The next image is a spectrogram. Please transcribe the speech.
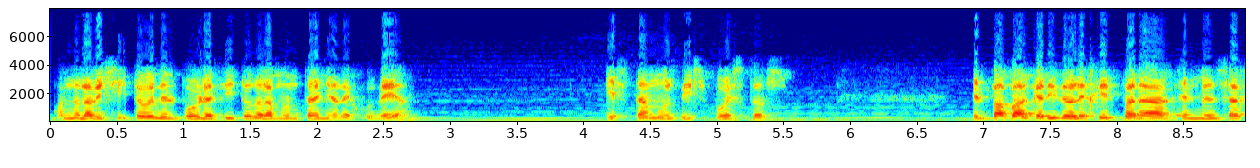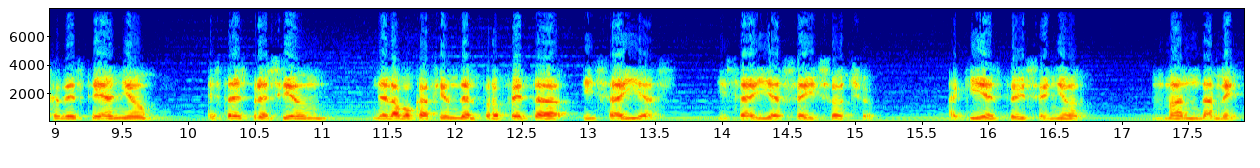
cuando la visitó en el pueblecito de la montaña de Judea? ¿Estamos dispuestos? El Papa ha querido elegir para el mensaje de este año esta expresión de la vocación del profeta Isaías, Isaías 6:8. Aquí estoy, Señor, mándame.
